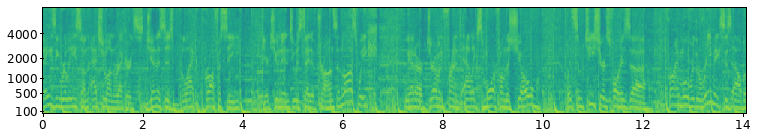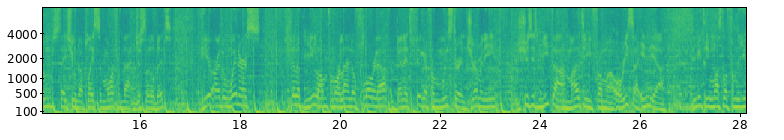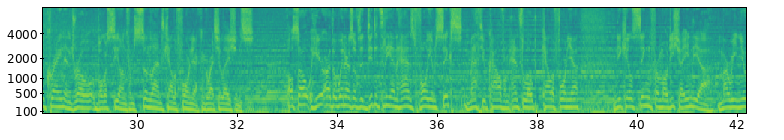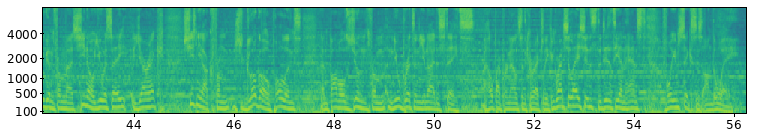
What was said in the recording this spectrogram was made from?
release on Echelon Records, Genesis Black Prophecy. You're tuned into a state of trance. And last week, we had our German friend Alex M.O.R.P.H. on the show with some t-shirts for his uh, Prime Mover The Remixes album. Stay tuned, I'll play some more from that in just a little bit. Here are the winners. Philip Milam from Orlando, Florida. Bennett Figa from Münster in Germany. Shizismita Malti from uh, Orissa, India. Dimitri Maslov from the Ukraine. And Dro Bogosian from Sunland, California. Congratulations. Also, here are the winners of the digitally enhanced Volume 6. Matthew Kyle from Antelope, California. Nikhil Singh from Odisha, India. Marie Nugan from uh, Chino, USA. Jarek Shizniak from Glogo, Poland. And Pavel Jun from New Britain, United States. I hope I pronounced it correctly. Congratulations, the digitally enhanced Volume 6 is on the way.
